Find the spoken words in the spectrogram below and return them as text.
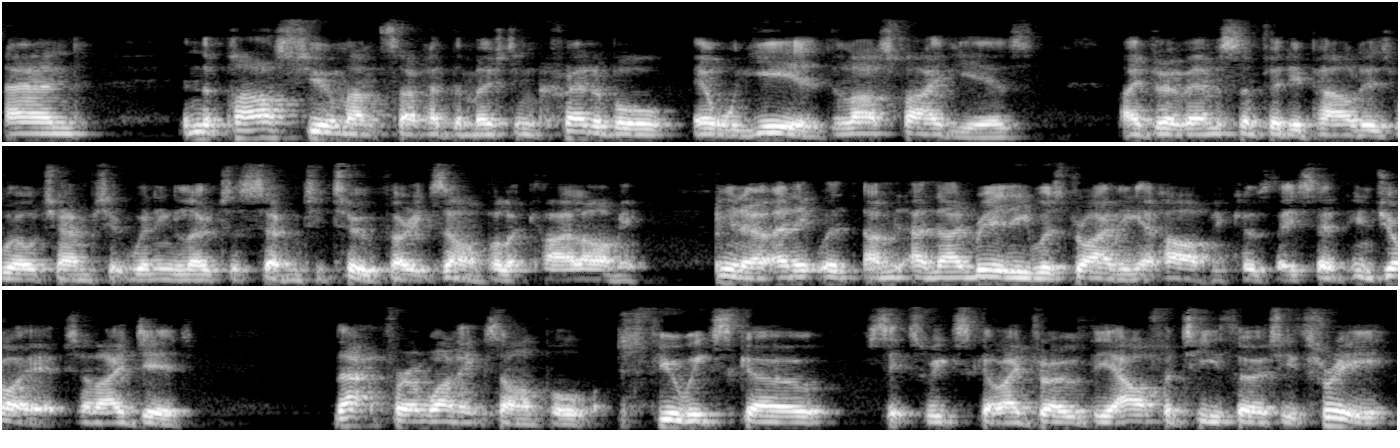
And in the past few months, I've had the most incredible, or years, the last five years, I drove Emerson Fittipaldi's World Championship winning Lotus 72, for example, at Kyalami. You know, and it was, um, and I really was driving it hard because they said, enjoy it, and I did. That for one example. Just a few weeks ago, six weeks ago, I drove the Alfa T33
